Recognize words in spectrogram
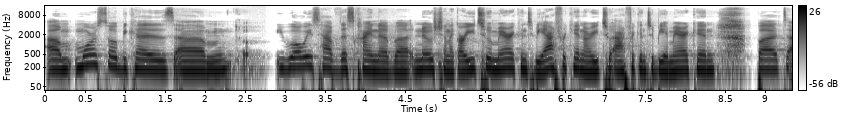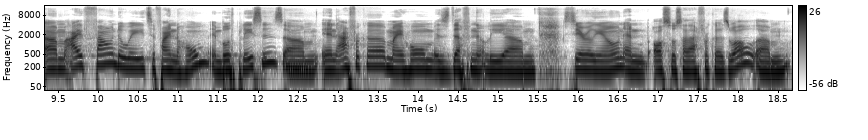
Um, more so because, um, you always have this kind of uh, notion like are you too american to be african? Are you too african to be american? But um, i found a way to find a home in both places. Mm-hmm. um, in africa my home is definitely um, sierra leone and also south africa as well. Um,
